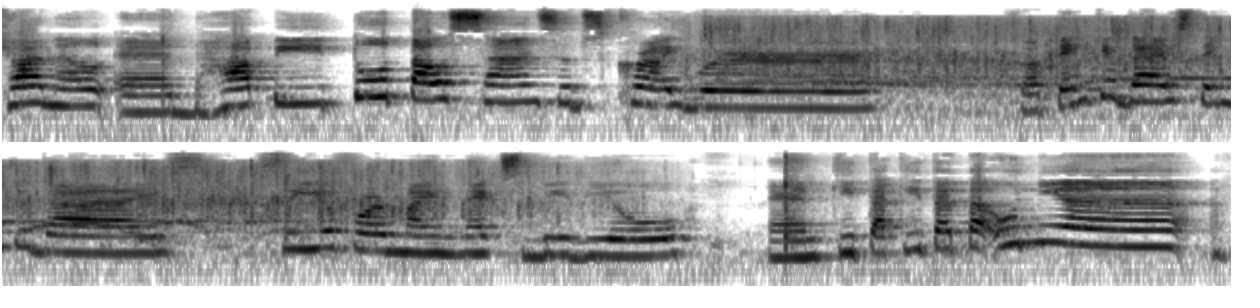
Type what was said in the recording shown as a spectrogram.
channel and happy 2,000 subscriber! So, thank you guys! Thank you guys! See you for my next video and kita-kita taunya!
